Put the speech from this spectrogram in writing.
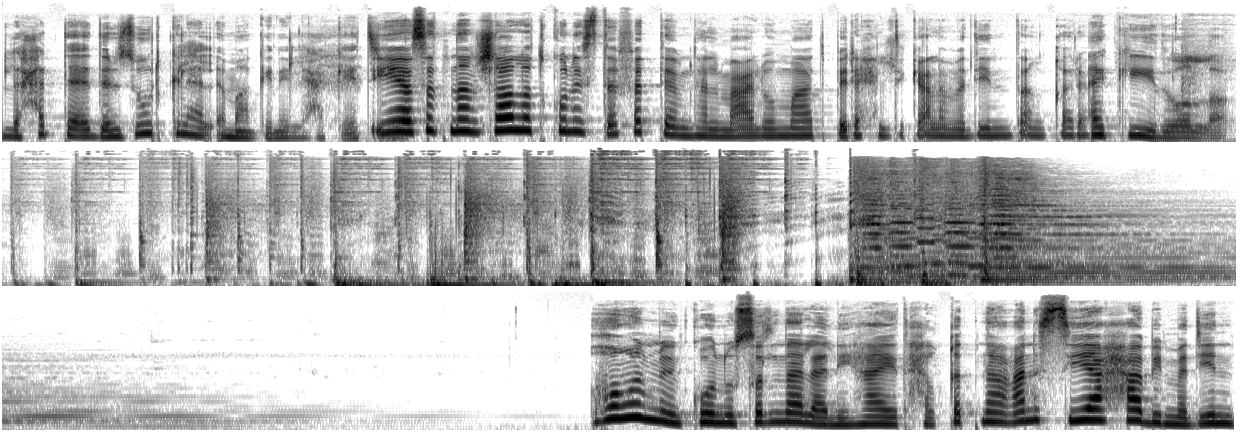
لحتى أقدر أزور كل هالأماكن اللي حكيتيها يا ستنا إن شاء الله تكوني استفدتي من هالمعلومات برحلتك على مدينة أنقرة. أكيد والله. هون بنكون وصلنا لنهاية حلقتنا عن السياحة بمدينة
